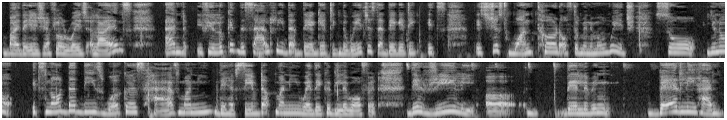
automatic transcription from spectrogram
by the Asia Floor Wage Alliance. And if you look at the salary that they're getting, the wages that they're getting, it's it's just one third of the minimum wage. So, you know, it's not that these workers have money, they have saved up money where they could live off it. They're really uh, they're living barely hand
